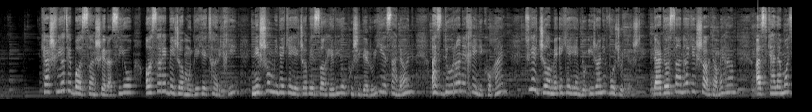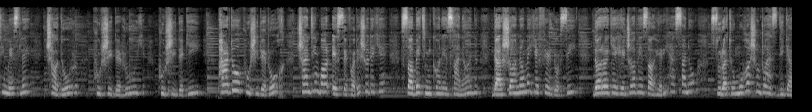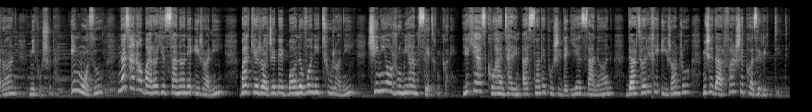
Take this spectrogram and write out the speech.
کشفیات باستانشناسی و آثار بجامونده تاریخی نشون میده که هجاب ظاهری و پوشیده روی زنان از دوران خیلی کهن توی جامعه هندو ایرانی وجود داشته. در داستانهای شاهنامه هم از کلماتی مثل چادر، پوشیده روی، پوشیدگی، پرده و پوشیده رخ چندین بار استفاده شده که ثابت می‌کنه زنان در شاهنامه فردوسی دارای حجاب ظاهری هستن و صورت و موهاشون رو از دیگران میپوشونن. این موضوع نه تنها برای زنان ایرانی بلکه راجع به بانوان تورانی، چینی و رومی هم صدق می‌کنه. یکی از کوهنترین اسناد پوشیدگی زنان در تاریخ ایران رو میشه در فرش پازیریک دید.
